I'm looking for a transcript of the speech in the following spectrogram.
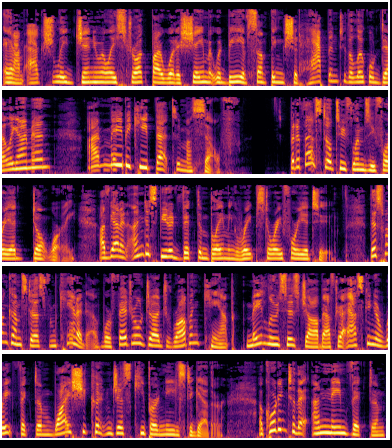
and I'm actually genuinely struck by what a shame it would be if something should happen to the local deli I'm in, I maybe keep that to myself. But if that's still too flimsy for you, don't worry. I've got an undisputed victim blaming rape story for you too. This one comes to us from Canada, where federal judge Robin Camp may lose his job after asking a rape victim why she couldn't just keep her knees together. According to the unnamed victim,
